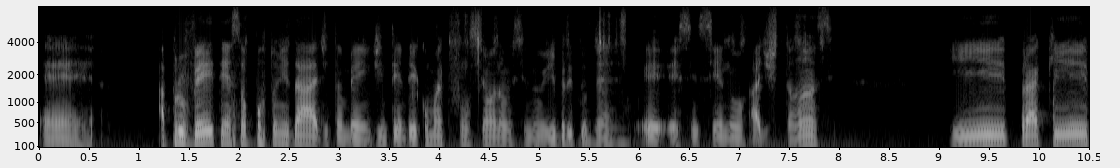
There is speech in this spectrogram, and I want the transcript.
é, aproveitem essa oportunidade também de entender como é que funciona o ensino híbrido, né, esse ensino à distância, e para que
